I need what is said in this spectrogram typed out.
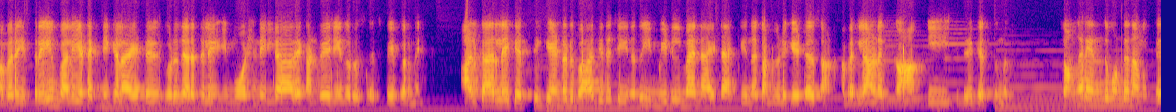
അവർ ഇത്രയും വലിയ ടെക്നിക്കൽ ആയിട്ട് ഒരു തരത്തിൽ ഇമോഷൻ ഇല്ലാതെ കൺവേ ചെയ്യുന്ന റിസർച്ച് പേപ്പറിനെ ആൾക്കാരിലേക്ക് എത്തിക്കേണ്ട ഒരു ബാധ്യത ചെയ്യുന്നത് ഈ മിഡിൽ മാൻ ആയിട്ട് ആക്ട് ചെയ്യുന്ന കമ്മ്യൂണിക്കേറ്റേഴ്സ് ആണ്. അവരിലാണ് ഈ ഇതിലേക്ക് എത്തുന്നത്. സോ അങ്ങനെ എന്തുകൊണ്ട് നമുക്ക്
